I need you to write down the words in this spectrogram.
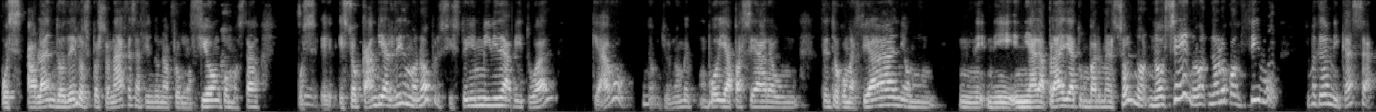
pues hablando de los personajes, haciendo una promoción, como está, pues eh, eso cambia el ritmo, ¿no? Pero si estoy en mi vida habitual, ¿qué hago? No, yo no me voy a pasear a un centro comercial, ni a, un, ni, ni, a la playa a tumbarme al sol, no, no sé, no, no lo concibo. Yo me quedo en mi casa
